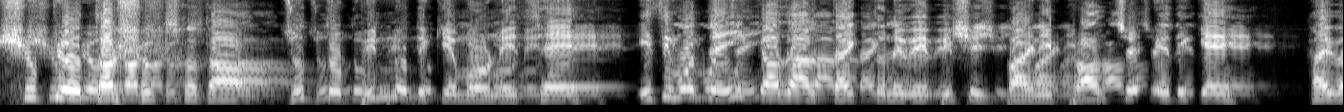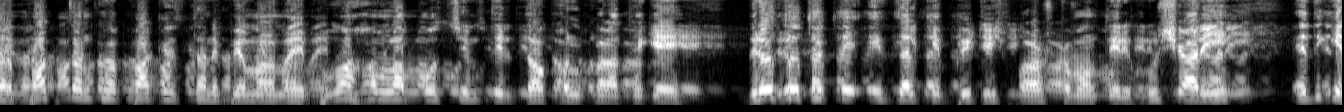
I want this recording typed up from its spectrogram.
সুপ্রিয় দর্শক শ্রোতা, যুদ্ধ ভিন্ন দিকে মোড় নিচ্ছে ইতিমধ্যেই গাজার দায়িত্ব নেবে বিশেষ বাহিনী ফ্রান্স এদিকে। খাইবার বোমা হামলা পশ্চিম তীর দখল করা থেকে বিরত থাকতে ইসরায়েলকে ব্রিটিশ পররাষ্ট্রমন্ত্রীর হুঁশিয়ারি। এদিকে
